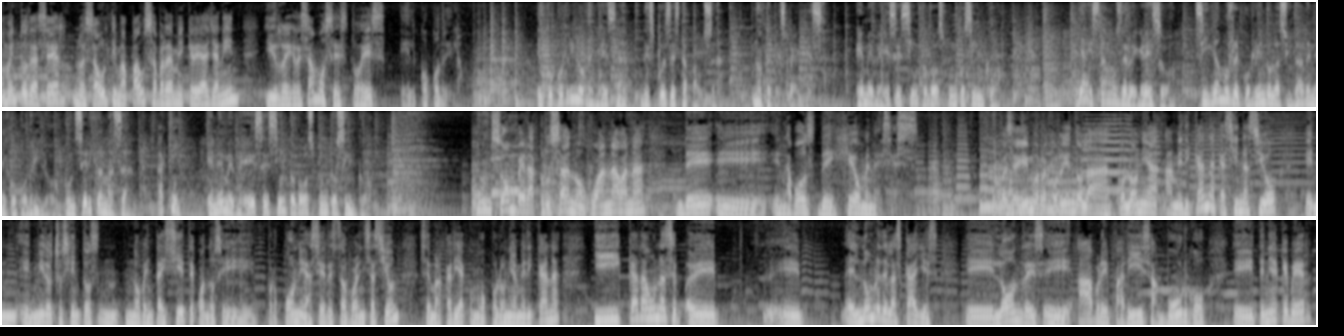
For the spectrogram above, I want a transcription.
Momento de hacer nuestra última pausa, ¿verdad, mi querida Janine? Y regresamos, esto es El Cocodrilo. El Cocodrilo regresa después de esta pausa. No te despegues. MBS 102.5. Ya estamos de regreso. Sigamos recorriendo la ciudad en El Cocodrilo con Sergio Almazán, aquí en MBS 102.5. Un son veracruzano, Guanábana, de, eh, en la voz de Geo Meneses. Pues seguimos recorriendo la colonia americana que así nació en, 1897 cuando se propone hacer esta urbanización, se marcaría como colonia americana y cada una se... Eh, eh, el nombre de las calles, eh, Londres, Abre, París, Hamburgo, tenía que ver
